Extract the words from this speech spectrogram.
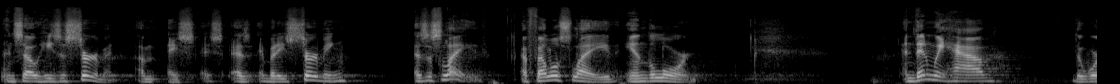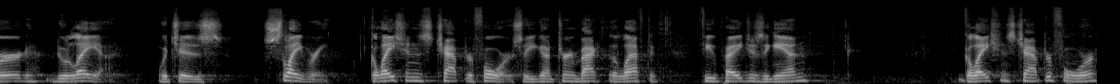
and so he's a servant, um, a, a, but he's serving as a slave, a fellow slave in the Lord. And then we have the word douleia, which is slavery. Galatians chapter 4. So you're going to turn back to the left a few pages again. Galatians chapter 4.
